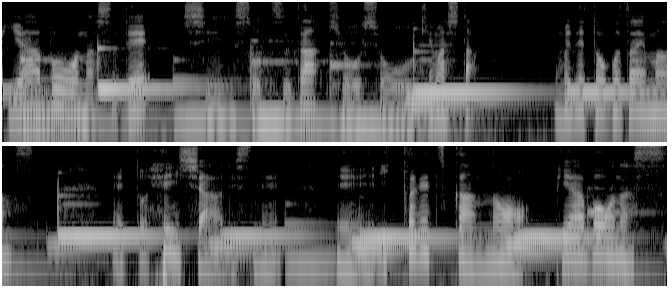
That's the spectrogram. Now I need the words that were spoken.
ピアボーナスで新卒が表彰を受けました。おめでとうございます。えっと弊社ですね、え、1ヶ月間のピアボーナス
